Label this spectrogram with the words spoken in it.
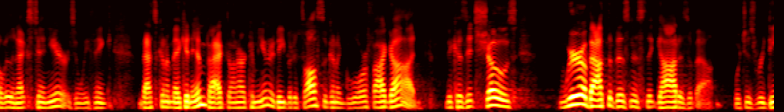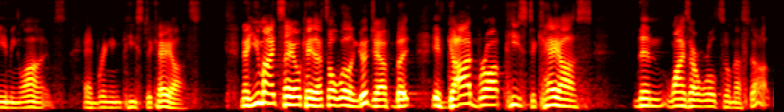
over the next 10 years. And we think that's going to make an impact on our community, but it's also going to glorify God because it shows we're about the business that God is about, which is redeeming lives and bringing peace to chaos. Now, you might say, okay, that's all well and good, Jeff, but if God brought peace to chaos, then why is our world so messed up?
